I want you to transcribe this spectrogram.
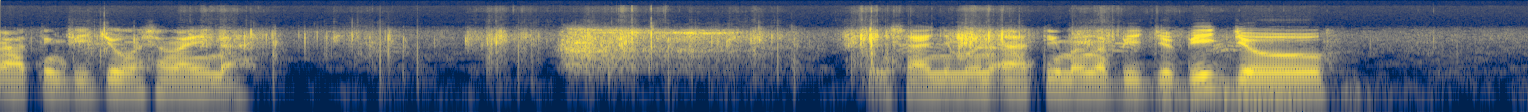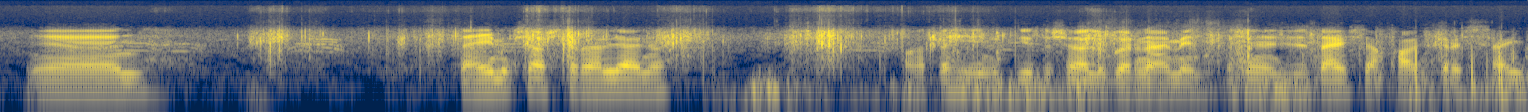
ating video nga sa ngayon ah. Pinsahan niyo muna ating mga video-video. Ayan. Tahimik sa Australia, no? Pakatahimik dito sa lugar namin. Kasi nandito tayo sa countryside.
